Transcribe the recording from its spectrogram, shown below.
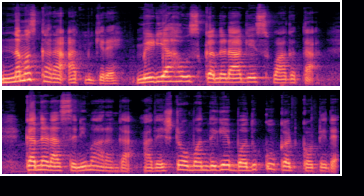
ನಮಸ್ಕಾರ ಆತ್ಮಿಕರೇ ಮೀಡಿಯಾ ಹೌಸ್ ಕನ್ನಡಗೆ ಸ್ವಾಗತ. ಕನ್ನಡ ಸಿನಿಮಾ ರಂಗ ಅದೆಷ್ಟೋ ಮಂದಿಗೆ ಬದುಕು ಕಟ್ಕೊಟ್ಟಿದೆ.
